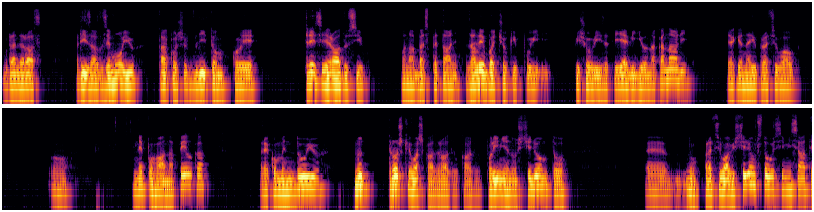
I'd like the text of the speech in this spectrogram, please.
вже не раз різав зимою, також літом, коли 30 градусів, вона без питань. Залив бачок і пішов різати. Є відео на каналі, як я нею працював. О, непогана пилка. Рекомендую. Ну, трошки важка, зразу кажу. Порівняно з щелем, то е, ну, працював із щелем 180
